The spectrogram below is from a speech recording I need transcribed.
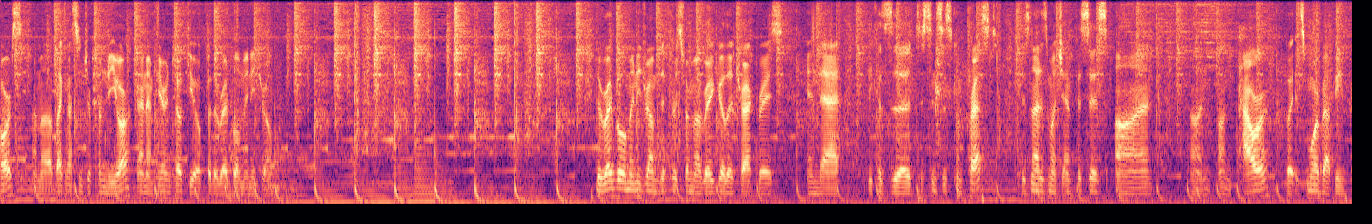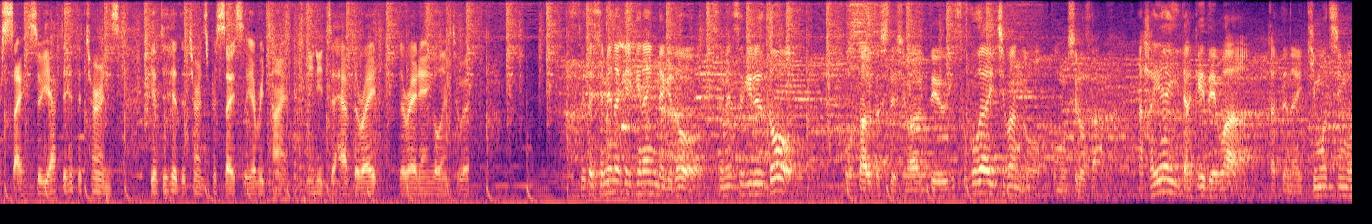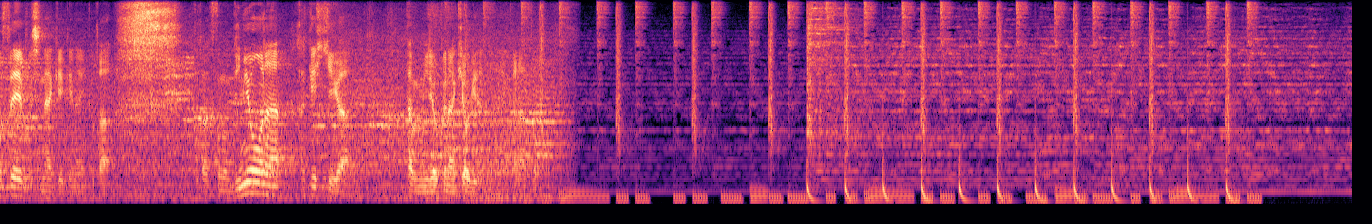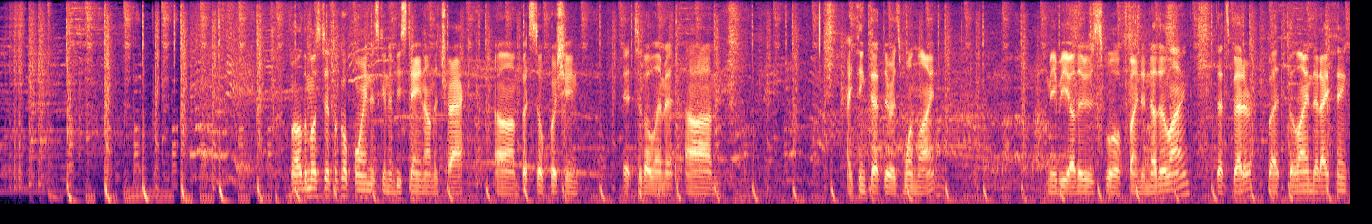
Horse. I'm a bike messenger from New York, and I'm here in Tokyo for the Red Bull Mini Drome. The Red Bull Mini Drome differs from a regular track race in that because the distance is compressed, there's not as much emphasis on, on, on power, but it's more about being precise. So you have to hit the turns, you have to hit the turns precisely every time. You need to have the right, the right angle into it. 絶対攻めなきゃいけないんだけど攻めすぎるとコースアウトしてしまうっていうそこが一番の面白さ速いだけでは勝てない気持ちもセーブしなきゃいけないとかとかその微妙な駆け引きが多分魅力な競技なんじゃないかなと。Well, the most difficult point is going to be staying on the track, um, but still pushing it to the limit. Um, I think that there is one line. Maybe others will find another line that's better, but the line that I think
